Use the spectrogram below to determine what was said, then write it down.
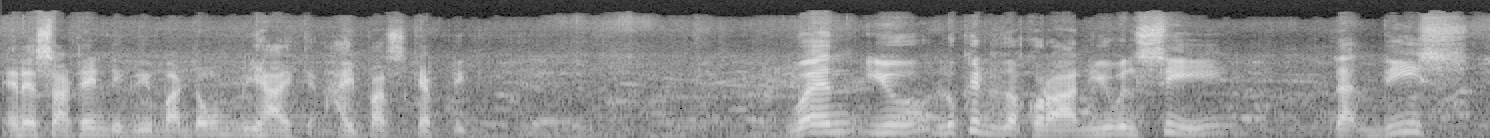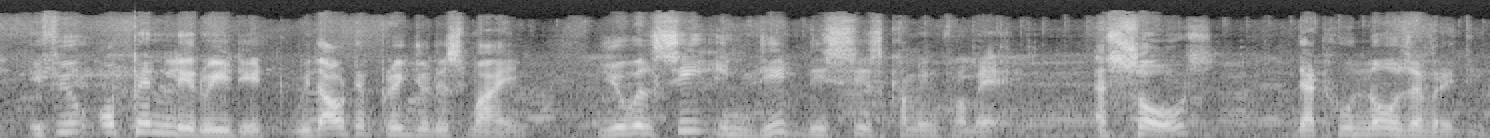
in a certain degree, but don't be hyper skeptic. When you look into the Quran, you will see that these, if you openly read it without a prejudiced mind, you will see indeed this is coming from a, a source that who knows everything.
